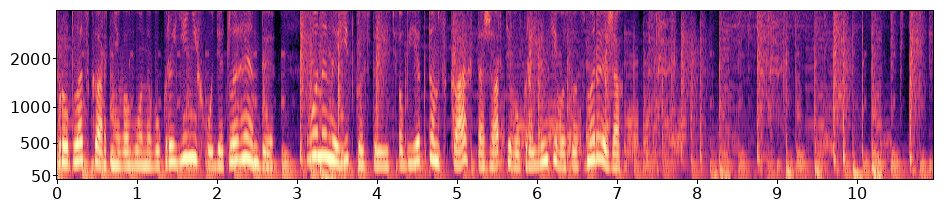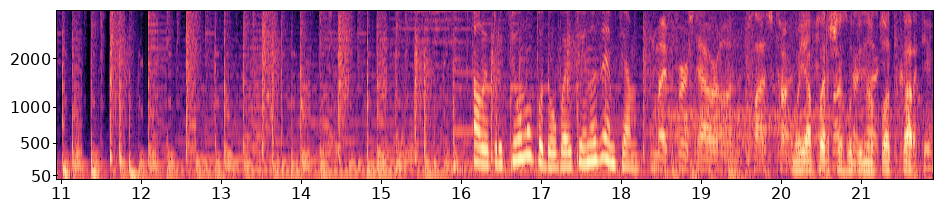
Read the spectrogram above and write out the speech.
Про плацкартні вагони в Україні ходять легенди. Вони нерідко стають об'єктом скарг та жартів українців у соцмережах. Але при цьому подобається іноземцям. Моя перша година в плацкарті.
